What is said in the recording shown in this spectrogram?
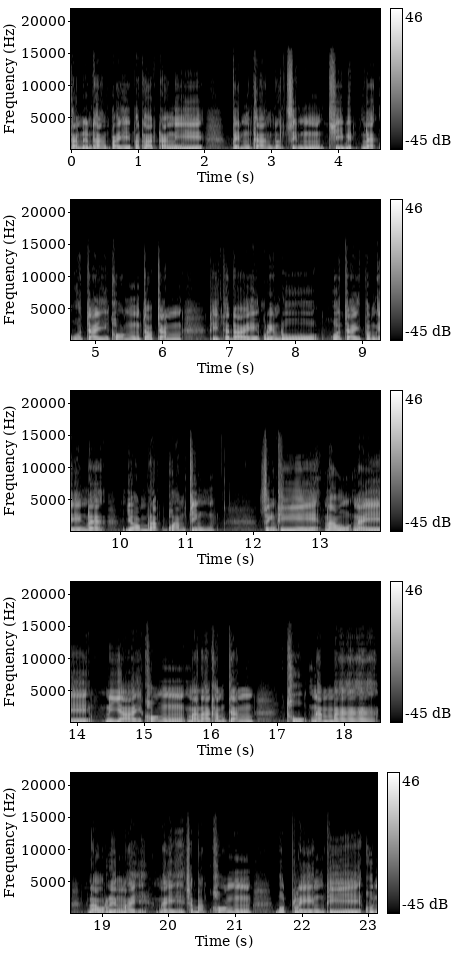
การเดินทางไปพระธาตุครั้งนี้ เป็นการตัดสินชีวิตและหัวใจของเจ้าจันที่ ที่จะได้เรียนรู้หัวใจตนเองและยอมรับความจริง สิ่งที่เล่าในนิยายของมาลาคำจันทร์ถูกนำมาเล่าเรื่องใหม่ในฉบับของบทเพลงที่คุณ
